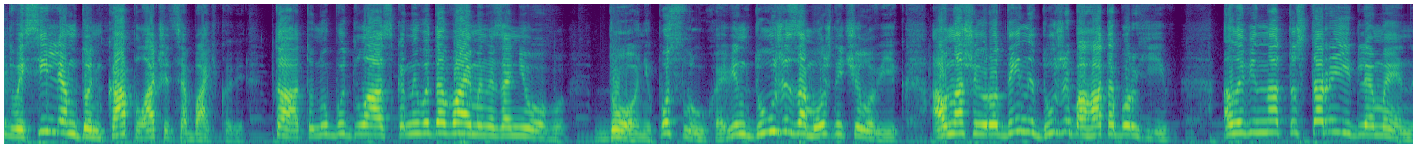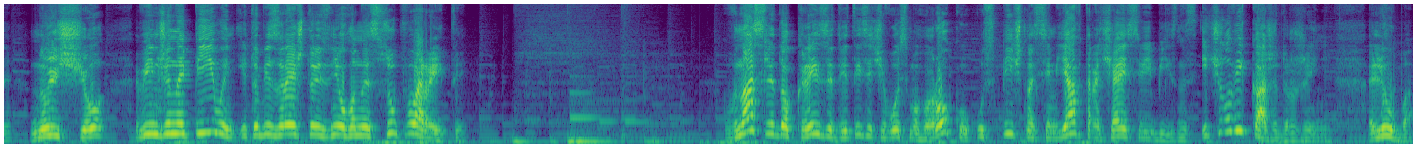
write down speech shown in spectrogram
Перед весіллям донька плачеться батькові. Тато, ну будь ласка, не видавай мене за нього. Доню, послухай, він дуже заможний чоловік, а у нашої родини дуже багато боргів. Але він надто старий для мене. Ну і що? Він же не півень, і тобі зрештою з нього не суп варити. Внаслідок кризи 2008 року успішна сім'я втрачає свій бізнес. І чоловік каже дружині: Люба,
